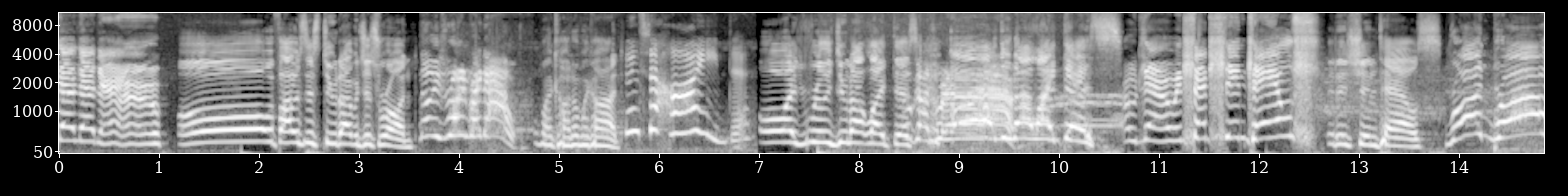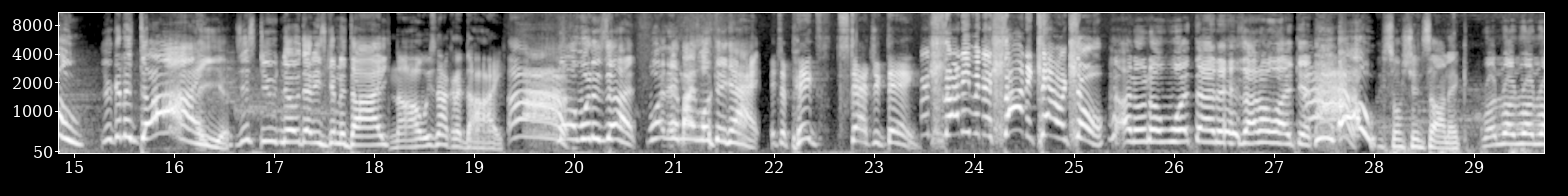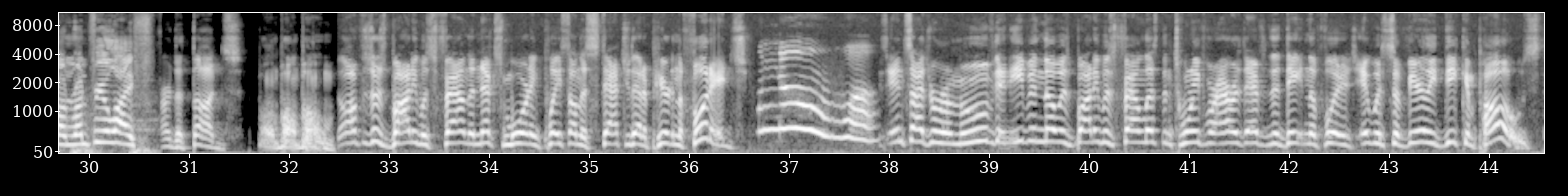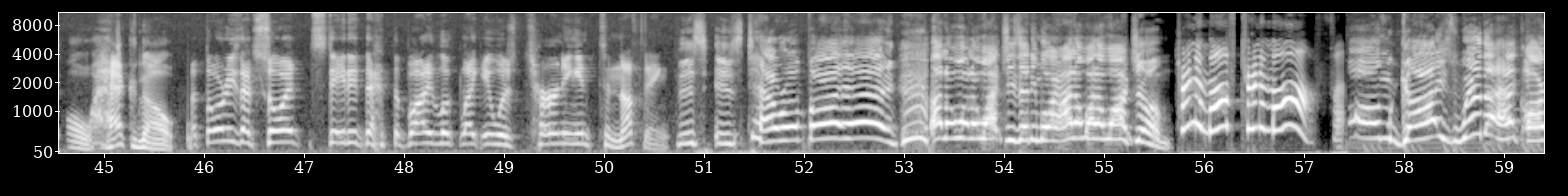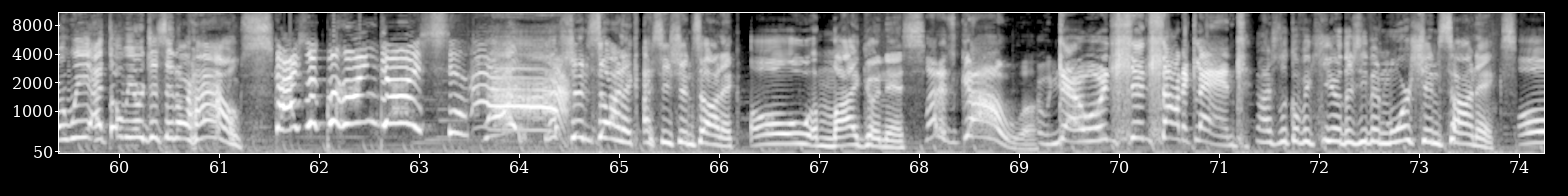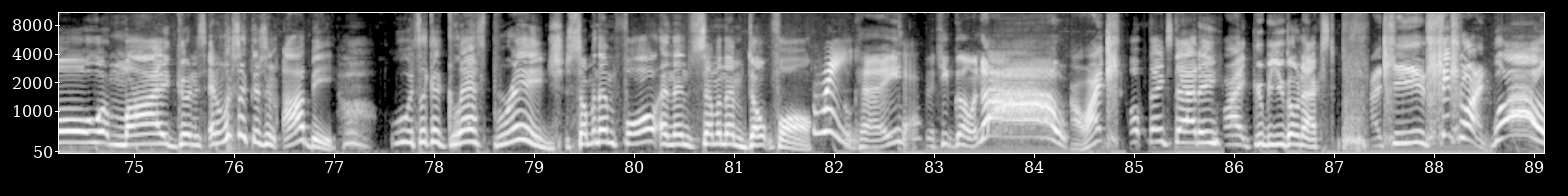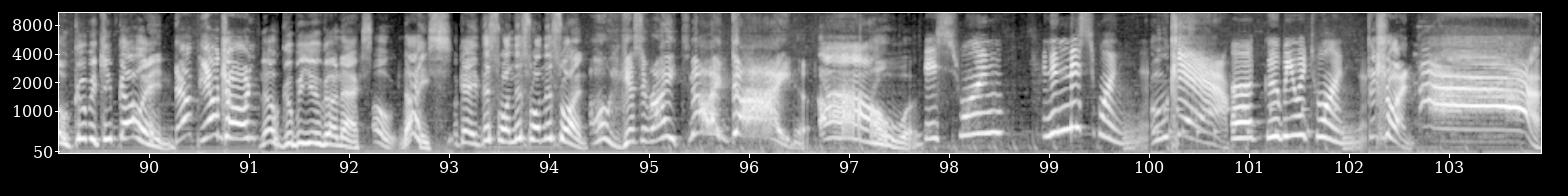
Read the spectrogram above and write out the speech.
no, no, no. Oh, if I was this dude, I would just run. No, he's running right now. Oh my god, oh my god. He needs to hide. Oh, I really do not like this. Oh, God, Oh, I do not like this. Oh no, is that Shin Tails? It is Shin Tails. Run, bro! You're gonna die! Does this dude know that he's gonna die? No, he's not gonna die. Ah! Oh, what is that? What am I looking at? It's a pig statue thing. It's not even a Sonic character. I don't know what that is. I don't like it. Ah! Oh! I saw Shin Sonic. Run, run, run, run, run for your life. Heard the thuds. Boom, boom, boom. The officer's body was found the next morning, placed on the statue that appeared in the footage. His insides were removed, and even though his body was found less than 24 hours after the date in the footage, it was severely decomposed. Oh, heck no. Authorities that saw it stated that the body looked like it was turning into nothing. This is terrifying. I don't want to watch these anymore. I don't want to watch them. Turn him off! Turn him off! Um, guys, where the heck are we? I thought we were just in our house. Guys, look behind us! That's Shin Sonic. I see Shin Sonic. Oh my goodness. Let us go! Oh no, it's Shin Sonic Land. Guys, look over here. There's even more Shin Sonics. Oh my goodness. And it looks like there's an obby. Oh, Ooh, it's like a glass bridge. Some of them fall and then some of them don't fall. Great. Okay, gonna keep going. No! All right, Oh, thanks, Daddy. All right, Gooby, you go next. I see this one. Whoa, Gooby, keep going. Nope, your turn. No, Gooby, you go next. Oh, nice. Okay, this one, this one, this one. Oh, you guessed it right. No, I died! Ow! This one, and then this one. Oh yeah, Uh, Gooby, which one? this one. Ah!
